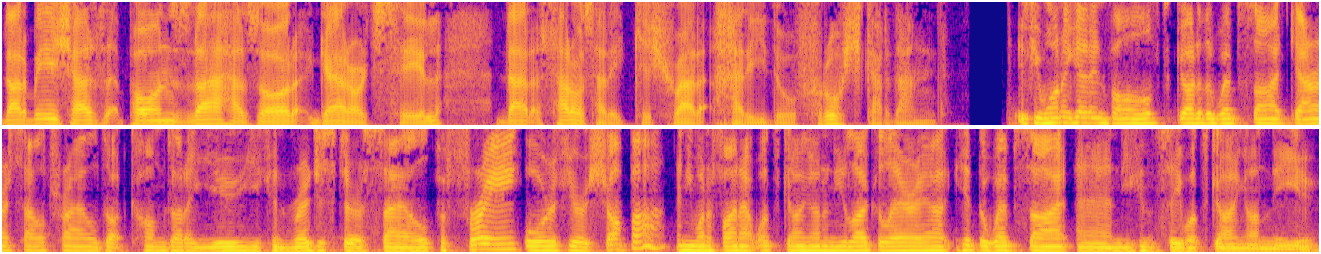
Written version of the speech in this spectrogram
در بیش از 15 هزار گراج سیل در سراسر کشور خرید و فروش کردند. If you want to get involved, go to the website garriselltrail.com.au. You can register a sale for free. Or if you're a shopper and you want to find out what's going on in your local area, hit the website and you can see what's going on near you.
